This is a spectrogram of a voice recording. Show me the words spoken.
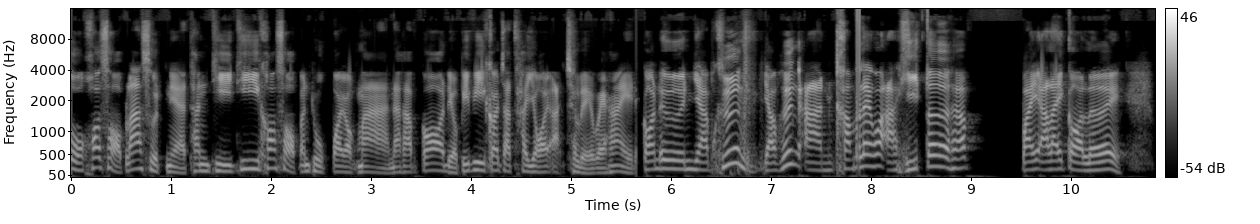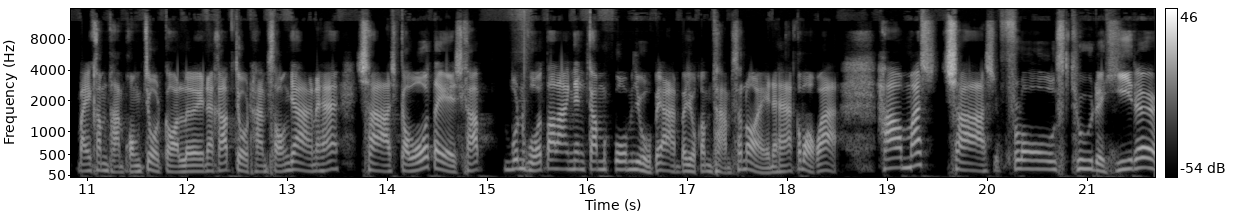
ตัวข้อสอบล่าสุดเนี่ยทันทีที่ข้อสอบมันถูกปล่อยออกมานะครับก็เดี๋ยวพี่ๆก็จะทยอยอัดเฉลยไว้ให้ ก่อนอื่นอย่าเพึ่งอย่าเพึ่งอ่านคำแรกว่าอะฮีเตอร์ครับ ไปอะไรก่อนเลย ไปคำถามของโจทย์ก่อนเลยนะครับ โจทย์ถามสองอย่างนะฮะ charge กับ voltage ครับ บนหัวตารางยังกำกวมอยู่ไปอ่านประโยคคำถามซะหน่อยนะฮะก็บอกว่า how much charge flows to the heater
